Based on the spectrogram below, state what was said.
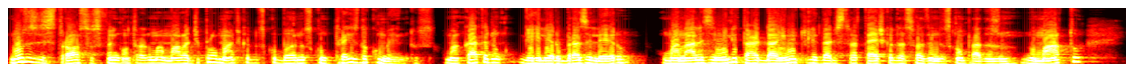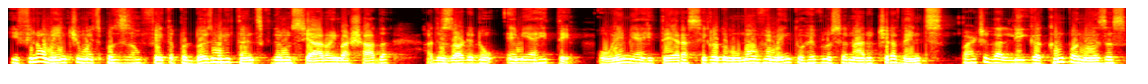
Nos destroços foi encontrada uma mala diplomática dos cubanos com três documentos: uma carta de um guerrilheiro brasileiro, uma análise militar da inutilidade estratégica das fazendas compradas no, no mato e, finalmente, uma exposição feita por dois militantes que denunciaram a embaixada a desordem do MRT. O MRT era a sigla do Movimento Revolucionário Tiradentes, parte da Liga Camponesas,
